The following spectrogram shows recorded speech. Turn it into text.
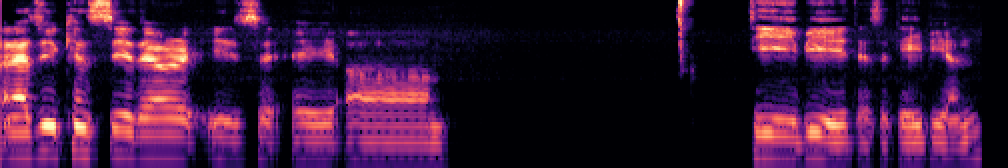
Then as you can see, there is a um, DEB, there's a Debian,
